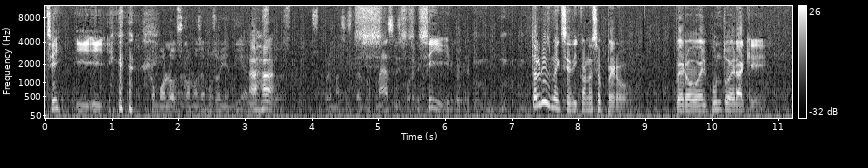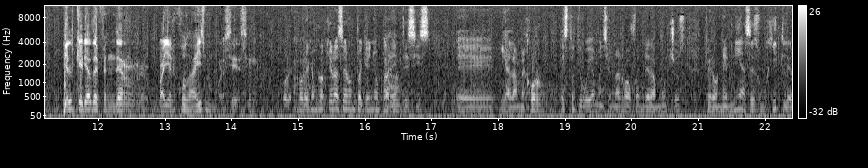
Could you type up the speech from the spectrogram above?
sí y, y como los conocemos hoy en día, los- Ajá. Los, los supremacistas, los nazis, por ejemplo. Sí, tal vez me excedí con eso, pero pero el punto era que él quería defender, vaya, el judaísmo, por así decirlo. Por, por ejemplo, quiero hacer un pequeño paréntesis eh, y a lo mejor esto que voy a mencionar va a ofender a muchos, pero Nemías es un Hitler,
